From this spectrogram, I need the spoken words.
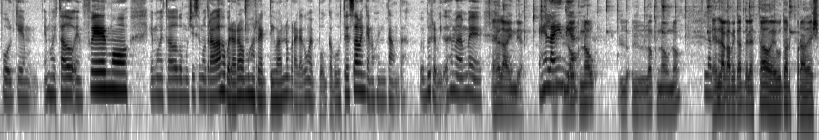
Porque hemos estado enfermos, hemos estado con muchísimo trabajo, pero ahora vamos a reactivarnos por acá con el podcast. Porque ustedes saben que nos encanta. Vuelvo y repito, déjenme darme. Es en la India. Es en la India. Lucknow, Lu- Lucknow, ¿no? Lucknow. Es la capital del estado de Uttar Pradesh,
